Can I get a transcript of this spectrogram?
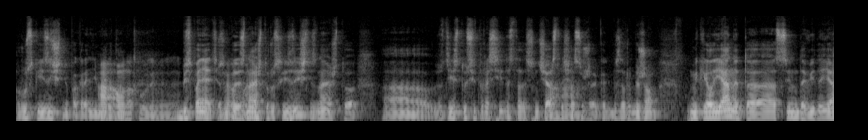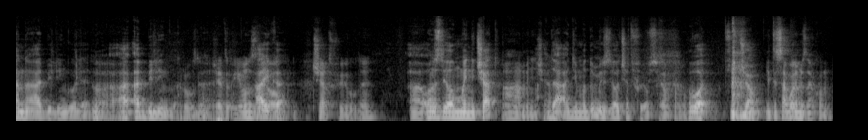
русскоязычный, по крайней мере. А, а он откуда? Да? Без понятия. Все, ну, то есть, знаю, что русскоязычный, знаю, что а, здесь тусит в России достаточно часто, ага. сейчас уже как бы за рубежом. Микаэл Ян – это сын Давида Яна, абилингвале. Ну, да. Ну, абилингва. Круто. Это, и он сделал Айка. чат Fuel, да? А, он сделал ManyChat. Ага, ManyChat. Да, а Дима Думик сделал чат Fuel. Все, понял. Вот, суть в чем. И ты с обоими знаком?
